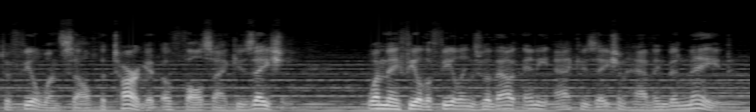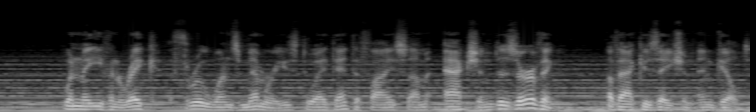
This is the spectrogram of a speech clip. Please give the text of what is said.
to feel oneself the target of false accusation. One may feel the feelings without any accusation having been made. One may even rake through one's memories to identify some action deserving of accusation and guilt.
